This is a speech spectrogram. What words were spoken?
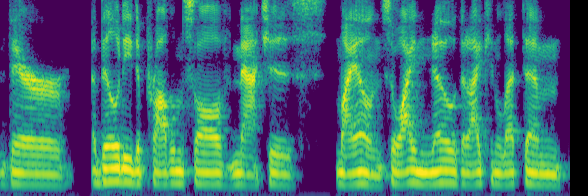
their ability to problem solve matches my own. So I know that I can let them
